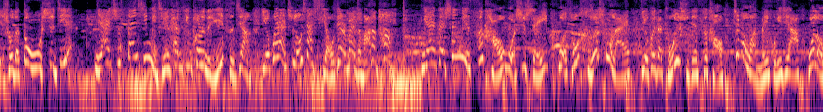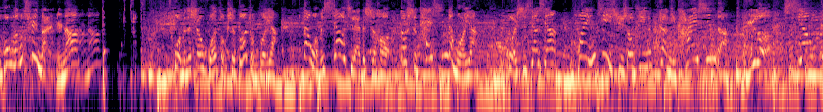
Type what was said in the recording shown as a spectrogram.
解说的《动物世界》。你爱吃三星米其林餐厅烹饪的鱼子酱，也会爱吃楼下小店卖的麻辣烫。你爱在深夜思考我是谁，我从何处来，也会在同一时间思考这么晚没回家，我老公能去哪儿呢？我们的生活总是多种多样，但我们笑起来的时候都是开心的模样。我是香香，欢迎继续收听让你开心的娱乐香饽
